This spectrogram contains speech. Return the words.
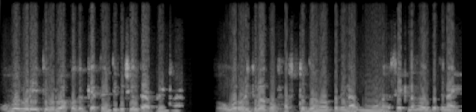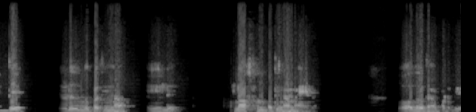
ஒவ்வொரு வடிவத்தையும் உருவாக்குவதற்கு எத்தனை தீக்குச்சிகள் தேவைப்படுகின்றன ஸோ ஒவ்வொரு வடிவத்தில் இருக்கும் ஃபர்ஸ்ட் வந்து பார்த்தீங்கன்னா மூணு செகண்ட் வந்து பார்த்தீங்கன்னா ஐந்து தேர்டு வந்து பார்த்தீங்கன்னா ஏழு லாஸ்ட் ஒன் பார்த்தீங்கன்னா நைன் ஸோ அதான் தேவைப்படுது.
